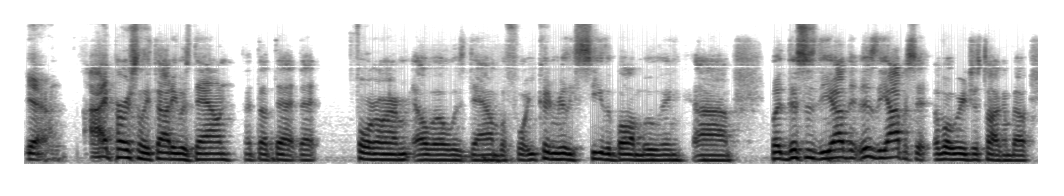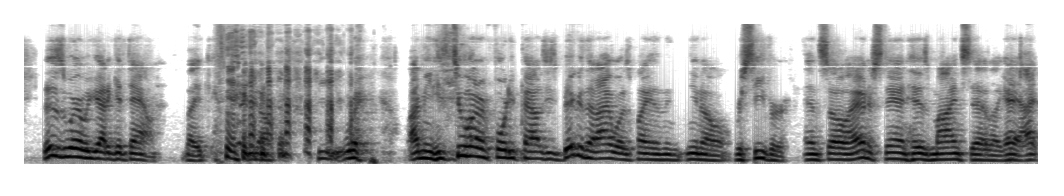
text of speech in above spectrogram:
Yeah. I personally thought he was down. I thought that that forearm elbow was down before you couldn't really see the ball moving um, but this is the other this is the opposite of what we were just talking about this is where we got to get down like you know he, i mean he's 240 pounds he's bigger than i was playing you know receiver and so i understand his mindset like hey i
